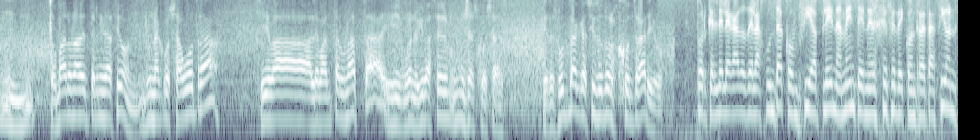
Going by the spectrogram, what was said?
mm, tomara una determinación de una cosa u otra, se iba a levantar un acta y bueno, iba a hacer muchas cosas. Y resulta que ha sido todo lo contrario. Porque el delegado de la Junta confía plenamente en el jefe de contratación.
